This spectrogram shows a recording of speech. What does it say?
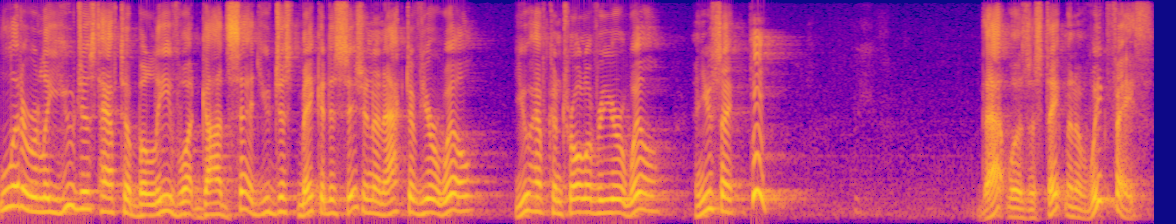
Literally, you just have to believe what God said. You just make a decision, an act of your will. You have control over your will. And you say, hmm, that was a statement of weak faith.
